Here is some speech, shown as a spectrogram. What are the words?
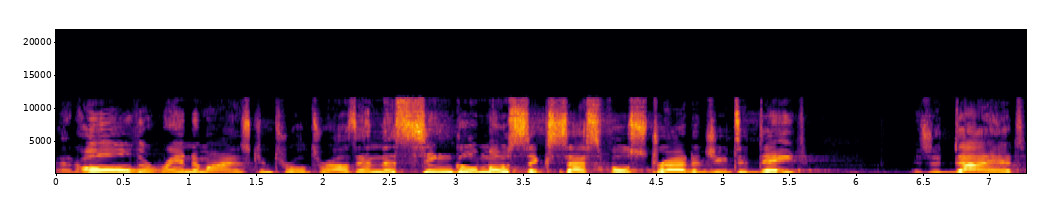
at all the randomized controlled trials, and the single most successful strategy to date is a diet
